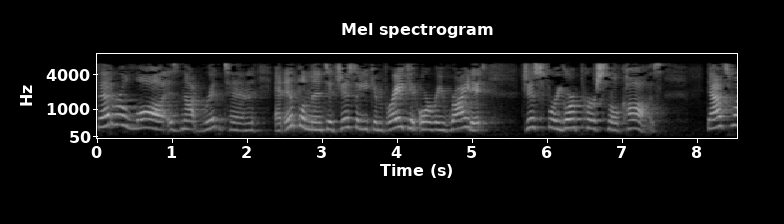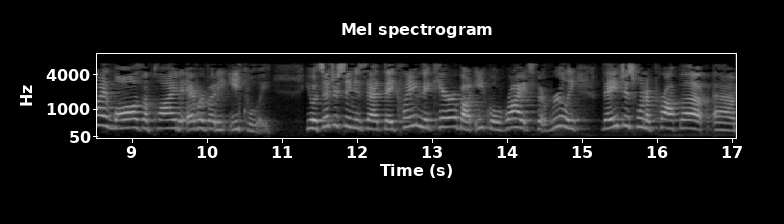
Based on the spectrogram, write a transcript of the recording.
Federal law is not written and implemented just so you can break it or rewrite it just for your personal cause. That's why laws apply to everybody equally. You know, what's interesting is that they claim they care about equal rights, but really they just want to prop up um,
